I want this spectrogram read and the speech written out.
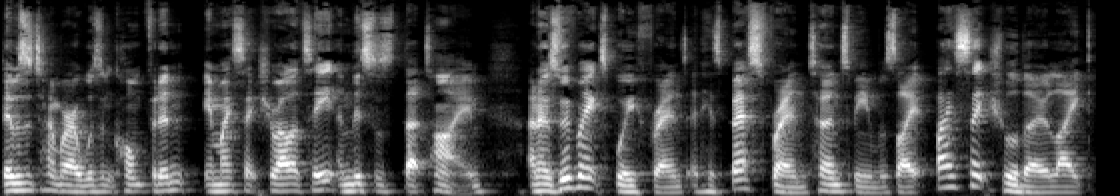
there was a time where I wasn't confident in my sexuality, and this was that time. And I was with my ex-boyfriend, and his best friend turned to me and was like, bisexual though, like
